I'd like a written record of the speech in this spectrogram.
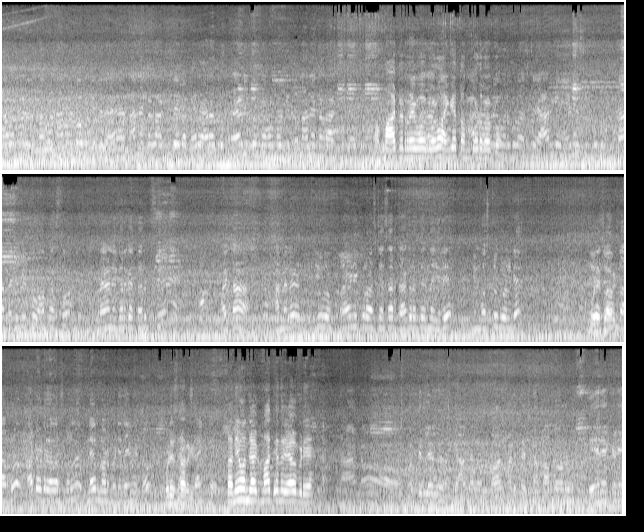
ತಗೊಂಡು ನೋಡಿ ತಗೊಂಡು ನಾನು ಹೊಂಟೋಗ್ಬಿಟ್ಟಿದ್ರೆ ನಾನೇ ಕಳ್ಳ ಹಾಕ್ತಿದ್ದೆ ಇಲ್ಲ ಬೇರೆ ಯಾರಾದರೂ ಪ್ರಯಾಣಿಕರು ತಗೊಂಡು ಹೋಗಿದ್ರು ನಾನೇ ಕಳ್ಳ ನಮ್ಮ ಆಟೋ ಡ್ರೈವರ್ಗಳು ಹಂಗೆ ತಂದ್ಕೊಡ್ಬೇಕು. ಅಷ್ಟೇ ಯಾರಿಗೆ ಏನೇ ಸಿಕ್ಕಿದ್ರು ಕೂಡ ದಯವಿಟ್ಟು ವಾಪಸ್ಸು ಪ್ರಯಾಣಿಕರಿಗೆ ತಲುಪಿಸಿ. ಆಯಿತಾ? ಆಮೇಲೆ ನೀವು ಪ್ರಯಾಣಿಕರು ಅಷ್ಟೇ ಸರ್ ಜಾಗ್ರತೆಯಿಂದ ಇರಿ. ನಿಮ್ಮ ವಸ್ತುಗಳಿಗೆ ನೀವೇ ಜವಾಬ್ದಾರರು ಆಟೋ ಡ್ರೈವರ್ಸ್ಗಳನ್ನ ಬ್ಲೇಮ್ ಮಾಡಬೇಡಿ ದಯವಿಟ್ಟು. ಕೊಡಿ ಸರ್ಗೆ. ಥ್ಯಾಂಕ್ ಯು ಸರ್ ನೀವೊಂದು ಎರಡು ಮಾತು ಅಂದ್ರೆ ಹೇಳ್ಬಿಡಿ. ಗೊತ್ತಿರಲಿಲ್ಲ ನನಗೆ ಆಮೇಲೆ ಕಾಲ್ ಮಾಡಿದ ತಕ್ಷಣ ಪಾಪ ಅವರು ಬೇರೆ ಕಡೆ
